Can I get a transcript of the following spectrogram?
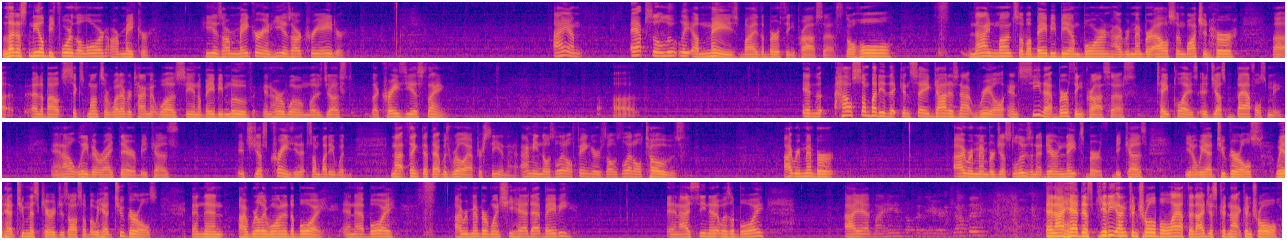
Let us kneel before the Lord our Maker. He is our Maker and He is our Creator. I am absolutely amazed by the birthing process. The whole nine months of a baby being born. I remember Allison watching her uh, at about six months or whatever time it was, seeing a baby move in her womb was just the craziest thing. Uh, and the, how somebody that can say God is not real and see that birthing process take place, it just baffles me. And I'll leave it right there because it's just crazy that somebody would not think that that was real after seeing that. I mean, those little fingers, those little toes. I remember I remember just losing it during Nate's birth because, you know, we had two girls. We had had two miscarriages also, but we had two girls. And then I really wanted a boy. And that boy, I remember when she had that baby and I seen that it was a boy, I had my hands up in the air jumping. And I had this giddy, uncontrollable laugh that I just could not control.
